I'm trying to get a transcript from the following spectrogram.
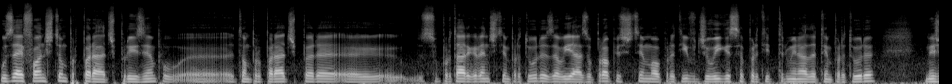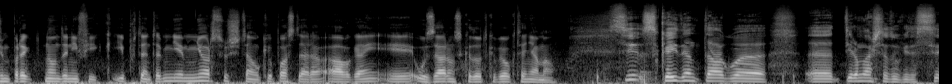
Os iPhones estão preparados, por exemplo, uh, estão preparados para uh, suportar grandes temperaturas. Aliás, o próprio sistema operativo desliga-se a partir de determinada temperatura, mesmo para que não danifique. E, portanto, a minha melhor sugestão que eu posso dar a, alguém é usar um secador de cabelo que tenha à mão. Se, se cair dentro de água, uh, tira-me esta dúvida. Se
